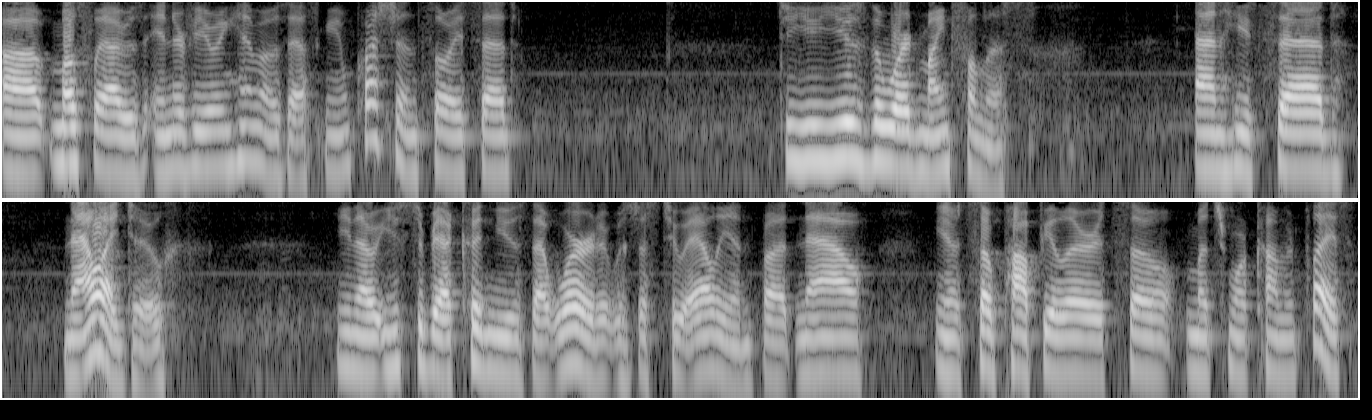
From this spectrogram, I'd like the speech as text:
uh, mostly I was interviewing him. I was asking him questions. So I said, do you use the word mindfulness? And he said, Now I do. You know, it used to be I couldn't use that word, it was just too alien. But now, you know, it's so popular, it's so much more commonplace.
